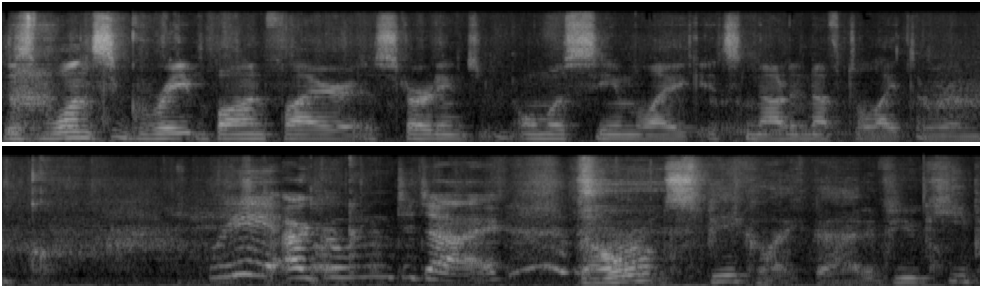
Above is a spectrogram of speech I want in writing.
This once great bonfire is starting to almost seem like it's not enough to light the room. We are going to die. Don't speak like that. If you keep.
